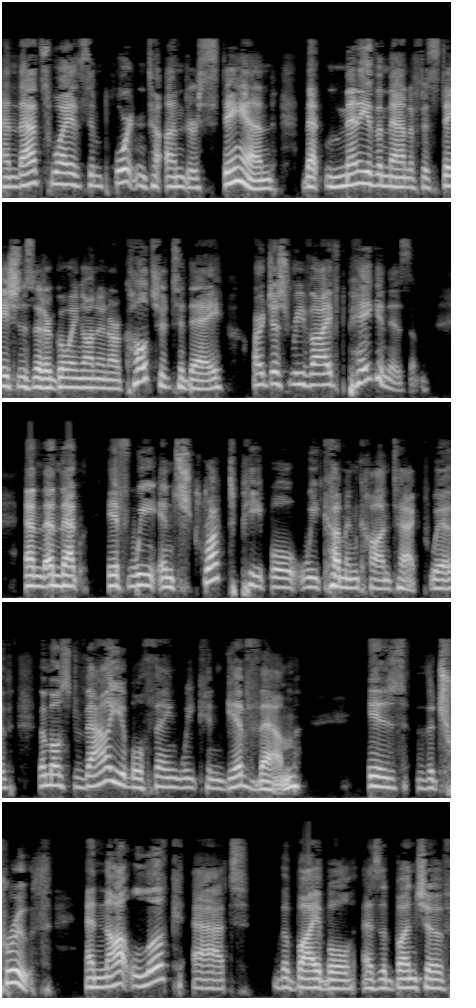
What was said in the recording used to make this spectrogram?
And that's why it's important to understand that many of the manifestations that are going on in our culture today are just revived paganism. And, and that if we instruct people we come in contact with, the most valuable thing we can give them is the truth and not look at the Bible as a bunch of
